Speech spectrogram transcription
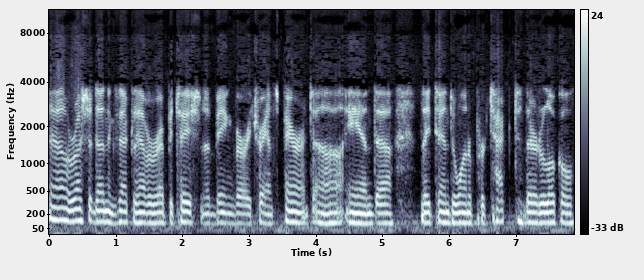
Well, Russia doesn't exactly have a reputation of being very transparent, uh, and uh, they tend to want to protect their local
